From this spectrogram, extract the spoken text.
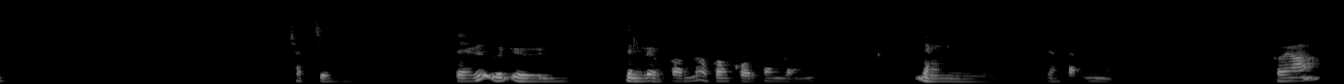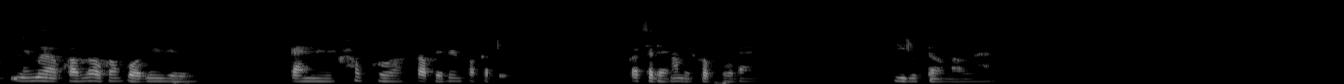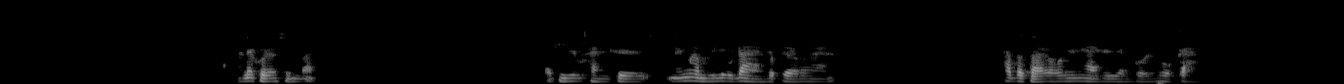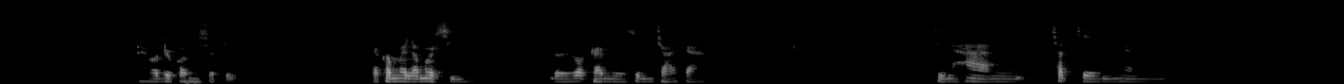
ชัดเจนแต่เรื่องอื่นๆเช่นเรื่องความโลภความโกรธความหลงยังมีอยู่ยังตัดไม่หมด เพราะในเมื่อความโลภความโกรธมีอยู่ การมีครอบครัวก็เป็นเรื่องปกติ ก็แสดงว่ามีครอบครัวได้ มีลูกเต่าเราล้านอันนี้คุณสมบัติแต่ที่สำคัญคือในเมื่อมีลูกได้ก็แปลว่า ถ้าภาษาเราง่ายๆคืออย่างบริโภคกลางแต่ว่าด้วยความมีสติ แต่ก็ไม่ละเมิดสิ่งโดยว่าการมีสุนชาจารสิ่ห้านี่ชัดเจนแน่นอน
